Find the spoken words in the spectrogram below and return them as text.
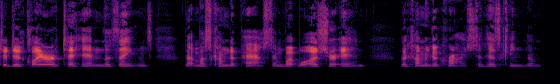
to declare to him the things that must come to pass and what will usher in the coming of Christ and his kingdom.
